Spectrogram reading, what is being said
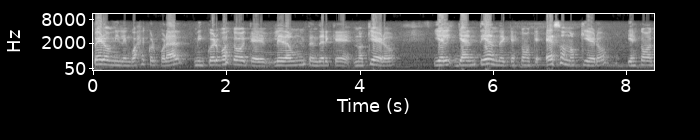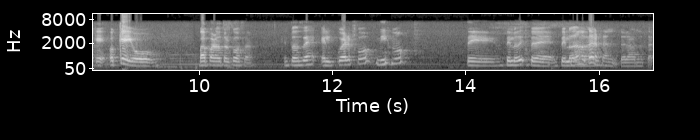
Pero mi lenguaje corporal, mi cuerpo es como que le da un entender que no quiero y él ya entiende que es como que eso no quiero y es como que ok o va para otra cosa. Entonces el cuerpo mismo te, te lo, te, te lo da a notar. Te lo da a notar.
